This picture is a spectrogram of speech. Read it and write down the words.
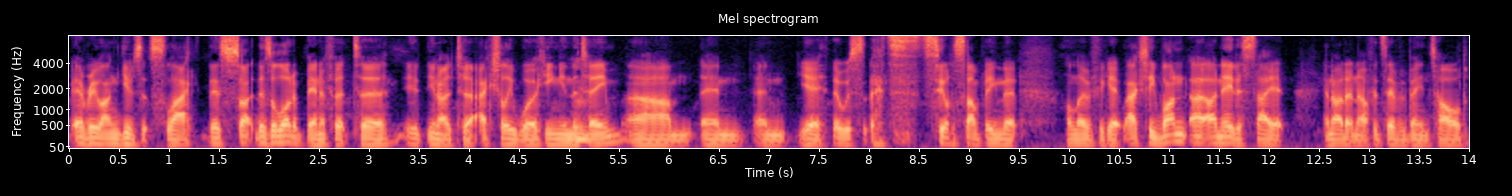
everyone gives it slack, there's so, there's a lot of benefit to you know to actually working in the team. Um, and and yeah, there was it's still something that I'll never forget. Actually, one I, I need to say it, and I don't know if it's ever been told,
